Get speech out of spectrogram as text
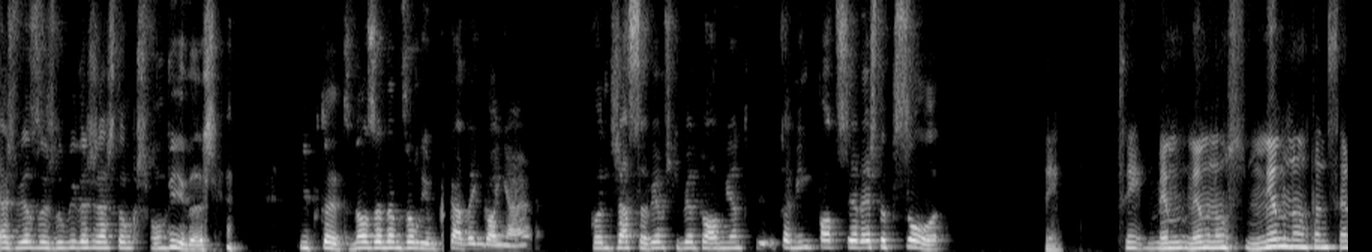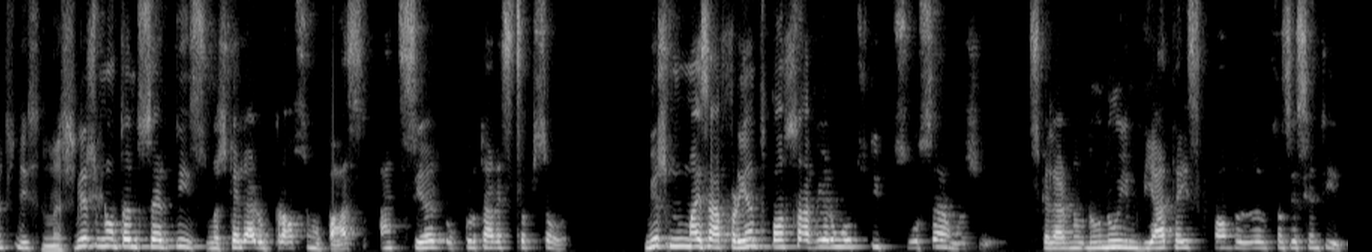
às vezes as dúvidas já estão respondidas. E, portanto, nós andamos ali um bocado a engonhar quando já sabemos que eventualmente o caminho pode ser esta pessoa. Sim, sim, mesmo, mesmo não, mesmo não estando certos disso, mas Mesmo não estando certo disso, mas se calhar o próximo passo há de ser o recrutar essa pessoa. Mesmo mais à frente possa haver um outro tipo de solução, mas se calhar no, no, no imediato é isso que pode fazer sentido.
